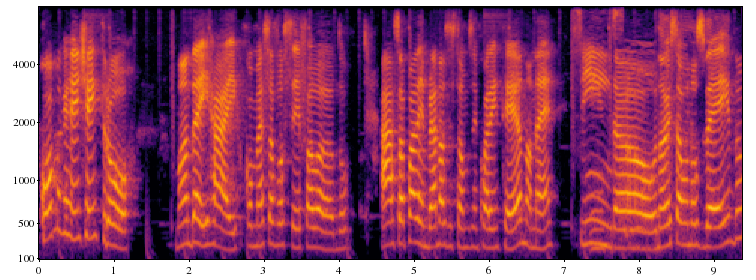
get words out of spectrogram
como que a gente entrou. Manda aí, Rai, começa você falando. Ah, só para lembrar, nós estamos em quarentena, né? Sim, então, não estamos nos vendo,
